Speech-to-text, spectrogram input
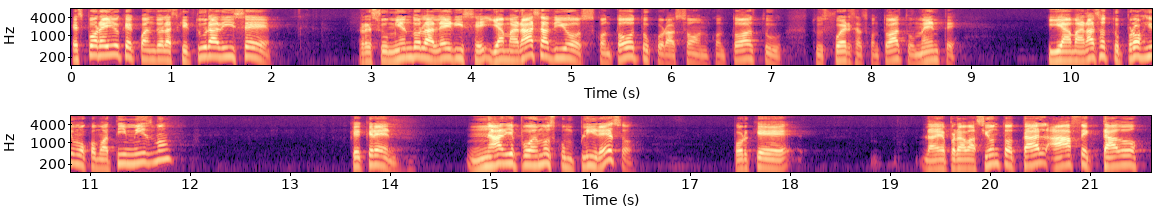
Es por ello que cuando la escritura dice, resumiendo la ley, dice, y amarás a Dios con todo tu corazón, con todas tus fuerzas, con toda tu mente, y amarás a tu prójimo como a ti mismo. ¿Qué creen? Nadie podemos cumplir eso, porque la depravación total ha afectado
